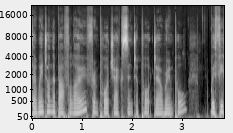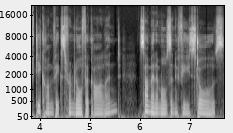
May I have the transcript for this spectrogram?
They went on the Buffalo from Port Jackson to Port Dalrymple with 50 convicts from Norfolk Island, some animals, and a few stores.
